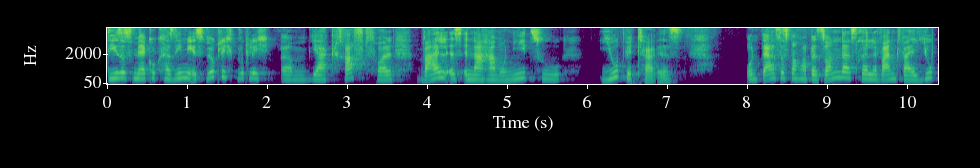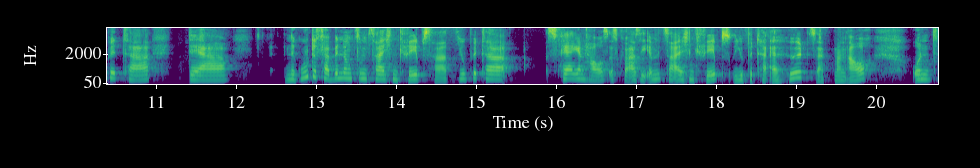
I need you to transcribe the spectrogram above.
dieses Merkur Kasimi ist wirklich, wirklich ähm, ja kraftvoll, weil es in der Harmonie zu Jupiter ist. Und das ist nochmal besonders relevant, weil Jupiter der eine gute Verbindung zum Zeichen Krebs hat. Jupiter das Ferienhaus ist quasi im Zeichen Krebs. Jupiter erhöht, sagt man auch. Und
